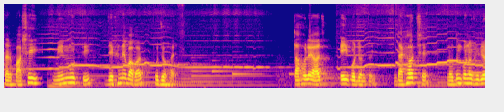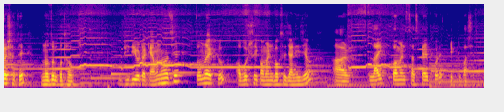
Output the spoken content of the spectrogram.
তার পাশেই মেন মূর্তি যেখানে বাবার পুজো হয়। তাহলে আজ এই পর্যন্তই। দেখা হচ্ছে নতুন কোনো ভিডিওর সাথে নতুন কোথাও। ভিডিওটা কেমন হয়েছে তোমরা একটু অবশ্যই কমেন্ট বক্সে জানিয়ে যেও। আর লাইক কমেন্ট সাবস্ক্রাইব করে একটু পাশে থাকো।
